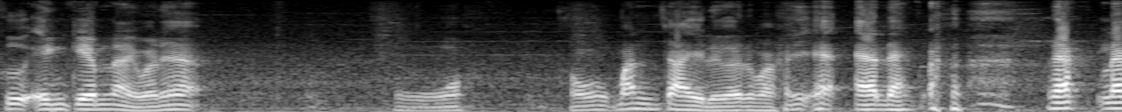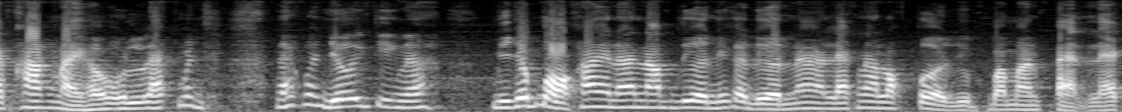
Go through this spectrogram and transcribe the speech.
คือเองเกมไหนวะเนี่ยโห เขามั่นใจเลยว่าให้แอดแอดแลกแลกแลกข้างไหนเขาแลกมันแลกมันเยอะจริงๆนะมีจะบอกให้นะนับเดือนนี้กับเดือนหน้าแลกหน้าล็อกเปิดอยู่ประมาณ8แลก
